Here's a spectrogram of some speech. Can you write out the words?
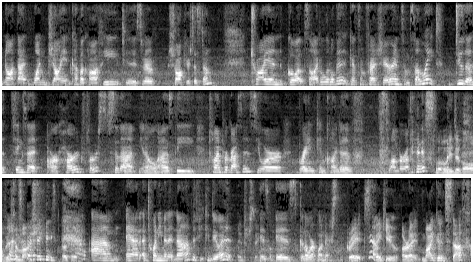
Not that one giant cup of coffee to sort of shock your system. Try and go outside a little bit, get some fresh air and some sunlight. Do the things that are hard first so that, you know, as the time progresses, your brain can kind of slumber a bit. Slowly devolve into mush. right. Okay. Um, and a 20 minute nap, if you can do it, Interesting. is is gonna work wonders. Great. Yeah. Thank you. All right. My good stuff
